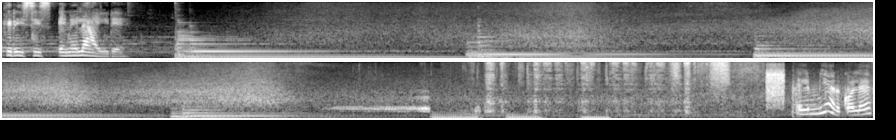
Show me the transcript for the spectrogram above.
Crisis en el aire. El miércoles,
